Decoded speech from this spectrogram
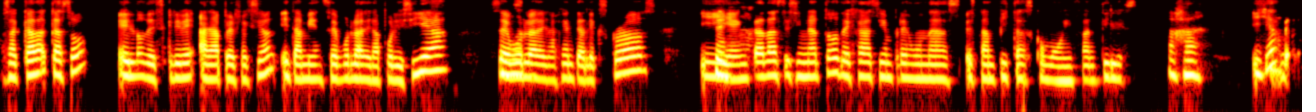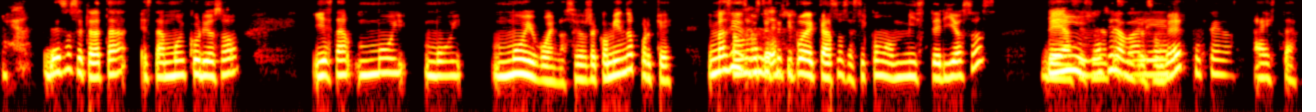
O sea, cada caso él lo describe a la perfección y también se burla de la policía, se burla de la gente Alex Cross y Sí. en cada asesinato deja siempre unas estampitas como infantiles. Ajá. Y ya, de eso se trata, está muy curioso y está muy, muy, muy bueno. Se los recomiendo porque, y más si les gusta este tipo de casos así como misteriosos de Sí, asesinatos se lo sin resolver, ahí está.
